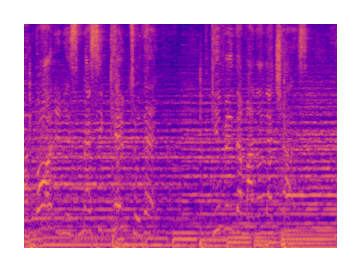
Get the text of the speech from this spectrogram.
But God in his mercy came to them, giving them another chance. You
